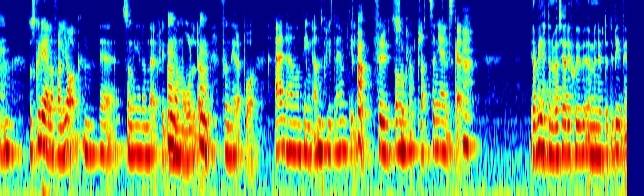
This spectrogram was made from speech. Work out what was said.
Mm. då skulle i alla fall jag, Mm. som är den där flytta Mm. hem-åldern, Mm. fundera på är det här någonting att Mm. flytta hem till? Ja, Förutom såklart. platsen jag älskar. Jag var jättenervös, jag hade sju minuter till BB.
